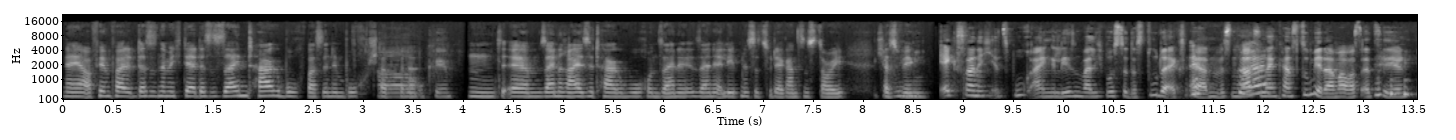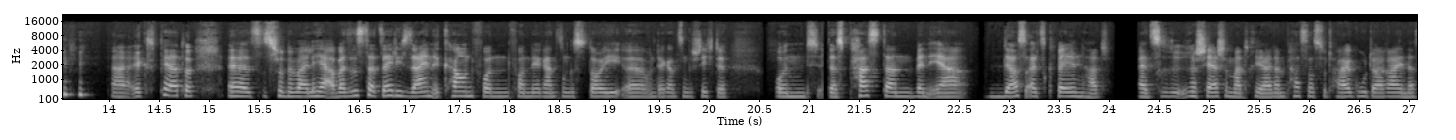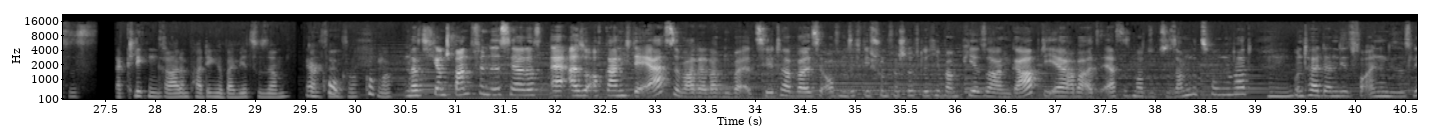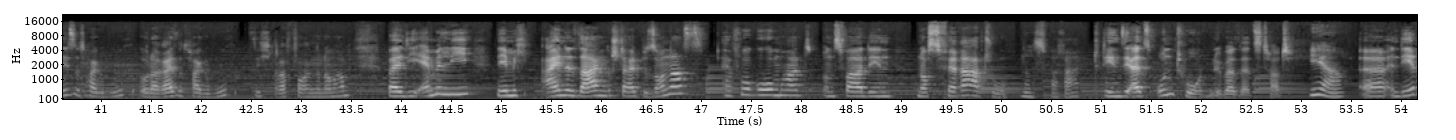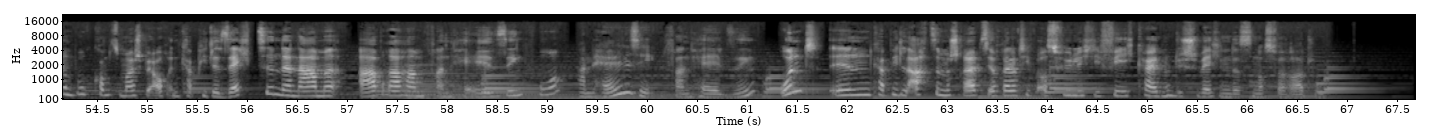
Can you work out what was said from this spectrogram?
Naja, auf jeden Fall, das ist nämlich der, das ist sein Tagebuch, was in dem Buch stattfindet. Ah, okay. Und ähm, sein Reisetagebuch und seine, seine Erlebnisse zu der ganzen Story. Ich habe Deswegen- mich extra nicht ins Buch eingelesen, weil ich wusste, dass du da Expertenwissen hast und dann kannst du mir da mal was erzählen. Ja, Experte. Äh, es ist schon eine Weile her, aber es ist tatsächlich sein Account von, von der ganzen Story äh, und der ganzen Geschichte. Und das passt dann, wenn er das als Quellen hat, als Re Recherchematerial, dann passt das total gut da rein. Das ist, da klicken gerade ein paar Dinge bei mir zusammen. Ja, Das guck. So. Guck mal. Was ich ganz spannend finde, ist ja, dass er also auch gar nicht der Erste war, der darüber erzählt hat, weil es ja offensichtlich schon verschriftliche Vampirsagen gab, die er aber als erstes mal so zusammengezogen hat Mhm. und halt dann dieses, vor allen Dingen dieses Lesetagebuch oder Reisetagebuch sich gerade vorangenommen haben, weil die Emily nämlich eine Sagengestalt besonders hervorgehoben hat, und zwar den Nosferatu, Nosferatu. den sie als Untoten übersetzt hat. Ja. Äh, in deren Buch kommt zum Beispiel auch in Kapitel 16 der Name Abraham van Helsing vor. Van Helsing. Van Helsing. Und in Kapitel 18 beschreibt sie auch relativ ausführlich die Fähigkeiten und die Schwächen des Nosferatu.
